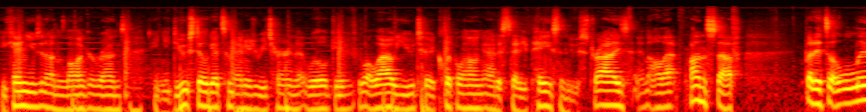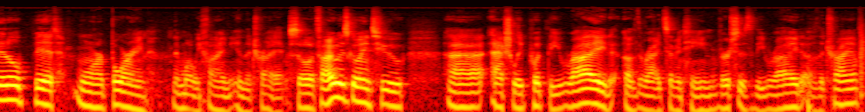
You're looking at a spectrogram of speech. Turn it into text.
You can use it on longer runs, and you do still get some energy return that will give allow you to clip along at a steady pace and do strides and all that fun stuff. But it's a little bit more boring than what we find in the Triumph. So if I was going to uh, actually put the ride of the Ride 17 versus the ride of the Triumph,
